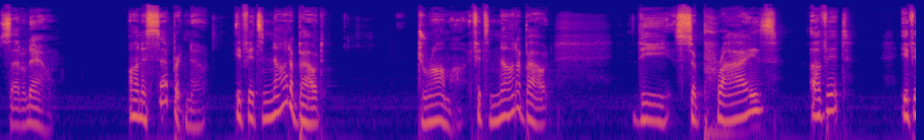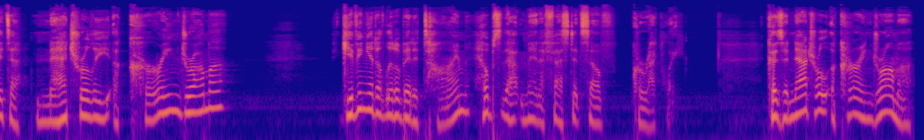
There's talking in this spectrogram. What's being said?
Settle down. On a separate note, if it's not about drama, if it's not about the surprise of it, if it's a naturally occurring drama, giving it a little bit of time helps that manifest itself correctly. Because a natural occurring drama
